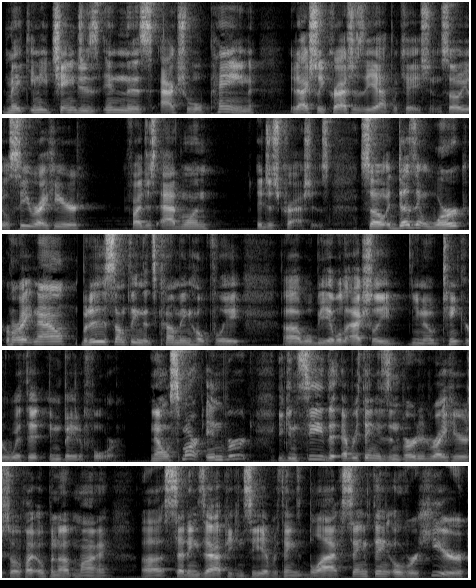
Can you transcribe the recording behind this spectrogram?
make any changes in this actual pane, it actually crashes the application. So you'll see right here, if I just add one, it just crashes. So it doesn't work right now, but it is something that's coming. Hopefully uh, we'll be able to actually, you know, tinker with it in beta 4. Now with Smart Invert, you can see that everything is inverted right here. So if I open up my uh, settings app, you can see everything's black. Same thing over here.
